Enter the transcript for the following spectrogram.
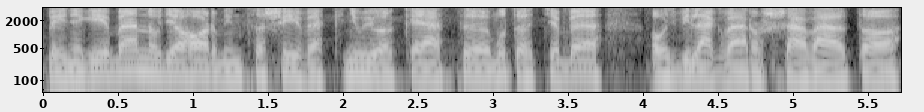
lényegében. Ugye a 30-as évek New Yorkját mutatja be, ahogy világvárossá vált a,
